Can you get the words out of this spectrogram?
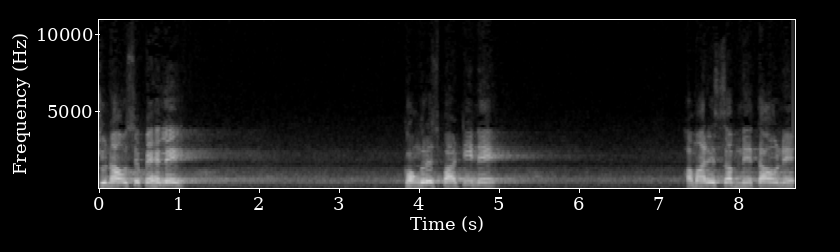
चुनाव से पहले कांग्रेस पार्टी ने हमारे सब नेताओं ने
